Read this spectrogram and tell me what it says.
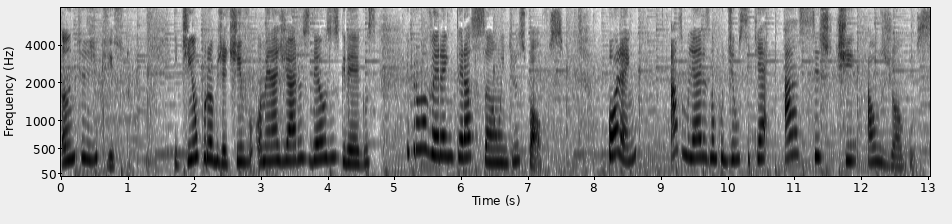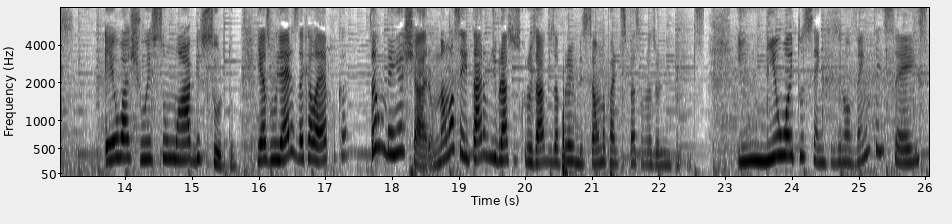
a.C e tinham por objetivo homenagear os deuses gregos e promover a interação entre os povos. Porém, as mulheres não podiam sequer assistir aos jogos. Eu acho isso um absurdo. E as mulheres daquela época também acharam, não aceitaram de braços cruzados a proibição da participação nas Olimpíadas. Em 1896,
